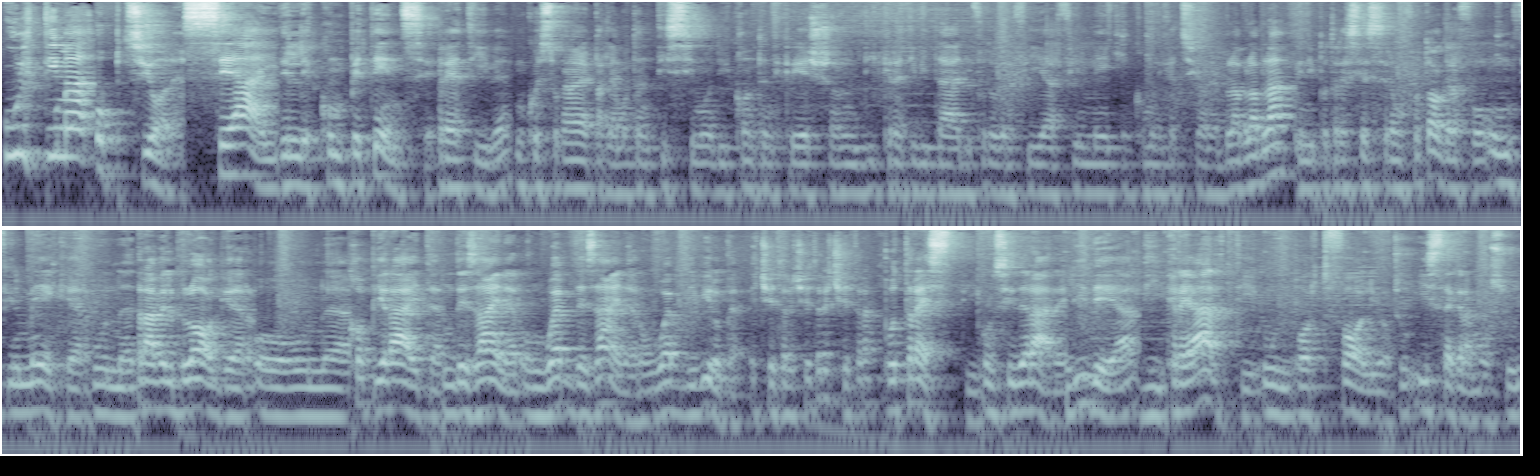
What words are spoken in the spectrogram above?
Ultima opzione, se hai delle competenze creative, in questo canale parliamo tantissimo di content creation, di creatività, di fotografia, filmmaking, comunicazione, bla bla bla, quindi potresti essere un fotografo, un filmmaker, un travel blogger o un copywriter, un designer, un web designer, un web developer, eccetera, eccetera, eccetera, potresti considerare l'idea di crearti un portfolio su Instagram o su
